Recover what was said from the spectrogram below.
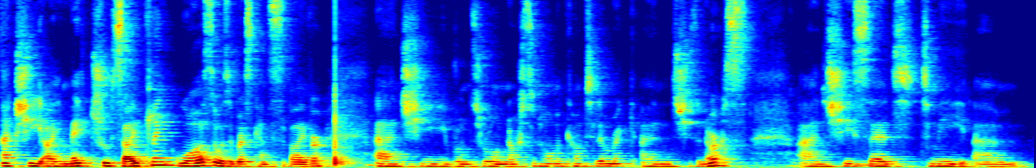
actually I met through cycling. Was I was a breast cancer survivor, and she runs her own nursing home in County Limerick, and she's a nurse, and she said to me. Um,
